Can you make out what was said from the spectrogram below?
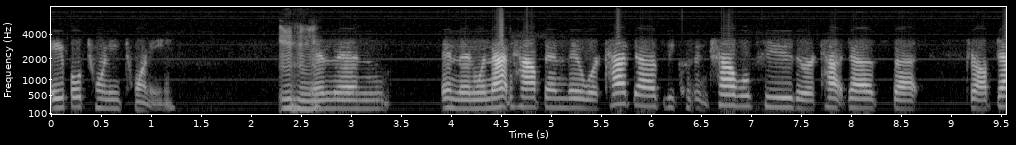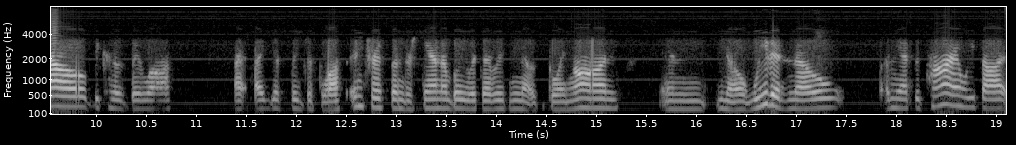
April 2020, hmm and then and then when that happened, there were cat dads we couldn't travel to. There were cat dads that dropped out because they lost. I, I guess they just lost interest, understandably, with everything that was going on. And you know, we didn't know I mean, at the time, we thought,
